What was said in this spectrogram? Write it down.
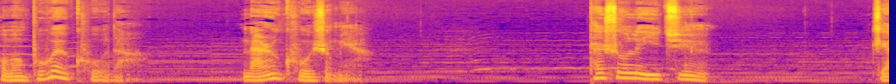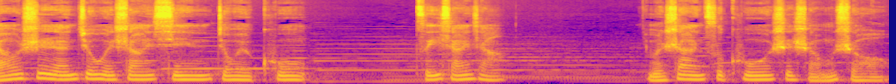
我们不会哭的，男人哭什么呀？”他说了一句：“只要是人就会伤心，就会哭。仔细想一想，你们上一次哭是什么时候？”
